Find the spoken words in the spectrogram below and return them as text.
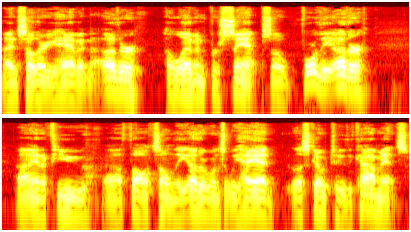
And so there you have it. And other 11%. So for the other, uh, and a few uh, thoughts on the other ones that we had, let's go to the comments.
